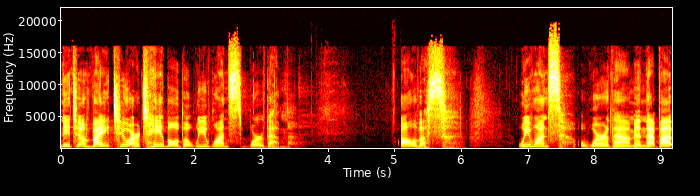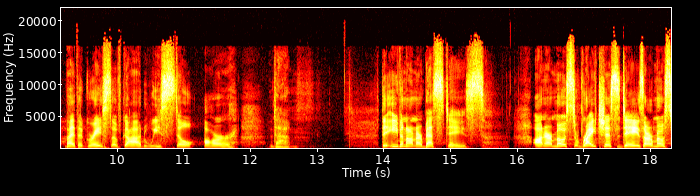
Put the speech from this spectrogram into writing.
need to invite to our table, but we once were them. All of us. We once were them, and that, but by the grace of God, we still are them that even on our best days, on our most righteous days, our most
